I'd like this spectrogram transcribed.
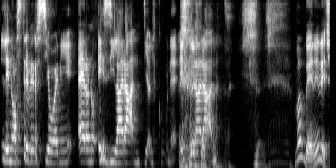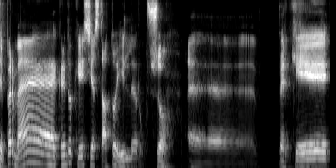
le nostre versioni erano esilaranti alcune, esilaranti. Va bene, invece per me credo che sia stato il russo, eh, perché,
